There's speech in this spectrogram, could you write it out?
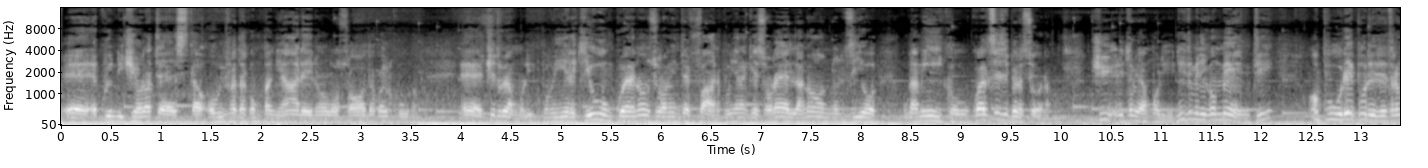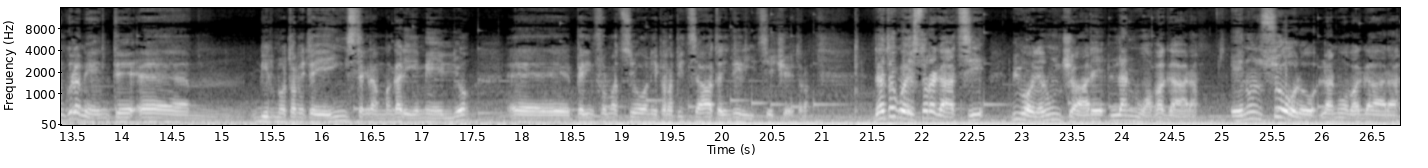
eh, 15 euro a testa o vi fate accompagnare non lo so da qualcuno. Eh, ci troviamo lì. Può venire chiunque non solamente fan può venire anche sorella nonno zio un amico qualsiasi persona. Ci ritroviamo lì. Ditemi nei commenti oppure potete tranquillamente ehm, dirlo tramite Instagram magari è meglio eh, per informazioni per la pizzata indirizzi eccetera detto questo ragazzi vi voglio annunciare la nuova gara. E non solo la nuova gara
